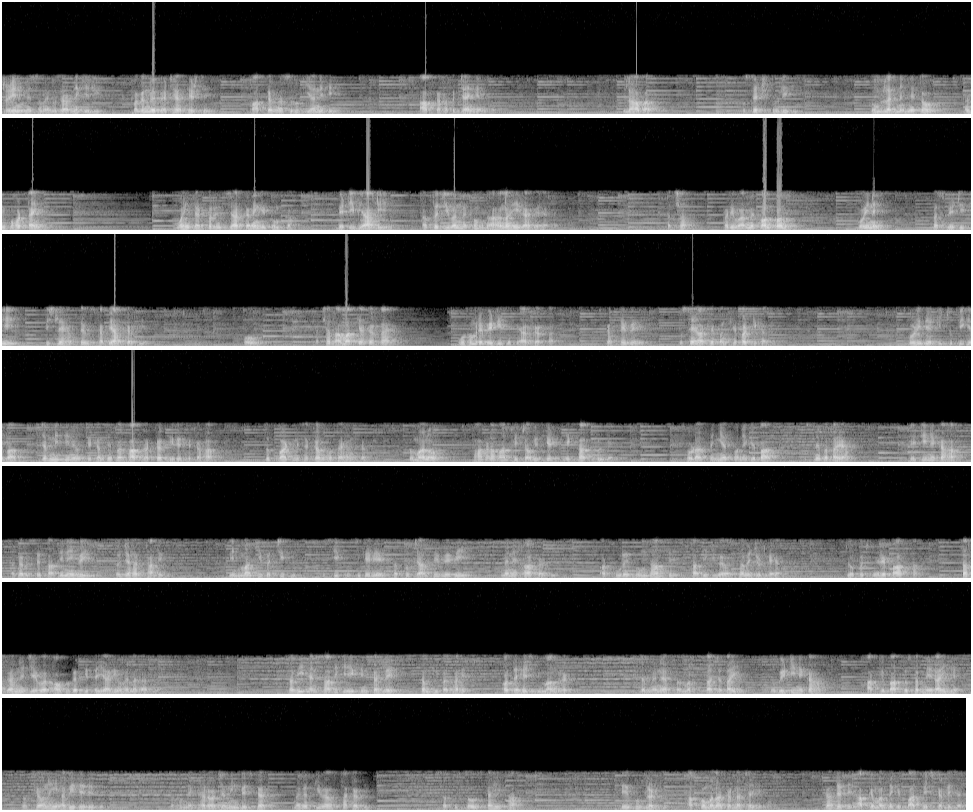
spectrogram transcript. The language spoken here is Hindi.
ट्रेन में समय गुजारने के लिए बगल में बैठे अधेड़ से बात करना शुरू किया नितिन आप कहाँ तक जाएँगे अंकल? इलाहाबाद तक। उसने ठिठोली की कुंभ लगने में तो अभी बहुत टाइम है। वहीं तट पर इंतज़ार करेंगे कुंभ का। बेटी ब्याह लिए। अब तो जीवन में कुंभ नहाना ही रह गया है। अच्छा परिवार में कौन कौन है? कोई नहीं। बस बेटी थी पिछले हफ़्ते उसका ब्याह कर दिया। ओ अच्छा दामाद क्या करता है? वो हमरे बेटी से प्यार करता है। कहते हुए उसने आँखें पंखे पर टिका दी। थोड़ी देर की चुप्पी के बाद जब नीति ने उसके कंधे पर हाथ रखकर धीरे से कहा, दुख बांटने से कम होता है अंकल। तो मानो भागड़ा बाँध के चौबीस गेट एक साथ खुल गए। थोड़ा संयत होने के बाद उसने बताया, बेटी ने कहा अगर उससे शादी नहीं हुई तो जहर खा लेगी। बिन माँ की बच्ची थी, उसकी खुशी के लिए सब कुछ जानते हुए भी मैंने हाँ कर दी और पूरे धूमधाम से शादी की व्यवस्था में जुट गया। जो कुछ मेरे पास था, सब गहने जेवर आओ भगत की तैयारियों में लगा दिया। तभी एन शादी के एक दिन पहले समझी पधारे और दहेज की मांग रखी। जब मैंने असमर्थता जताई तो बेटी ने कहा, आपके बात तो सब मेरा ही है। तो क्यों नहीं अभी दे देते? तो हमने घर और ज़मीन बेचकर नगद की व्यवस्था कर दी। सब कुछ तो उसका ही था। बेवकूफ़ लड़की, आपको मना करना चाहिए था। कह देते आपके मरने के बाद बेच कर ले जाए।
